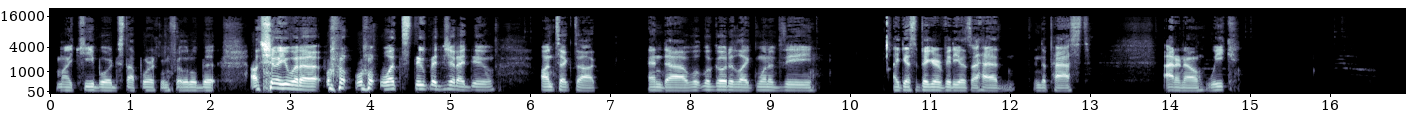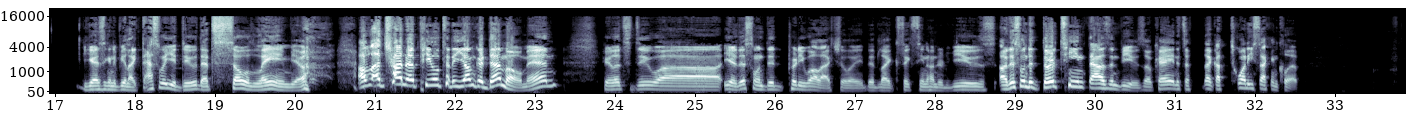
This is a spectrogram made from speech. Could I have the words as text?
my keyboard stopped working for a little bit. I'll show you what uh what stupid should I do on TikTok. And uh we'll we'll go to like one of the I guess bigger videos I had in the past I don't know, week. You guys are gonna be like, "That's what you do? That's so lame, yo." I'm, I'm trying to appeal to the younger demo, man. Here, let's do. uh Yeah, this one did pretty well actually. Did like 1,600 views. Uh, this one did 13,000 views. Okay, and it's a like a 20 second clip.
